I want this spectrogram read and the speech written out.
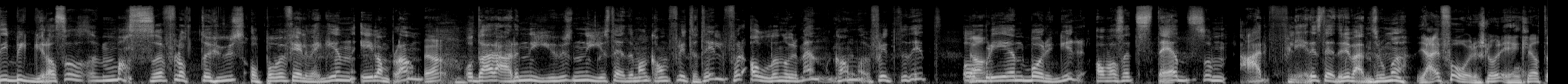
de bygger altså masse flotte hus oppover fjellveggen i Lampeland. Ja. Og der er det nye hus, nye steder man kan flytte til. For alle nordmenn kan flytte dit og Ja. bli en borger av altså et sted som er flere steder i verdensrommet. Jeg foreslår egentlig at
